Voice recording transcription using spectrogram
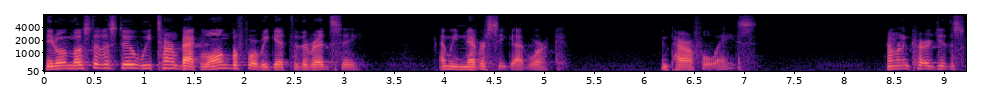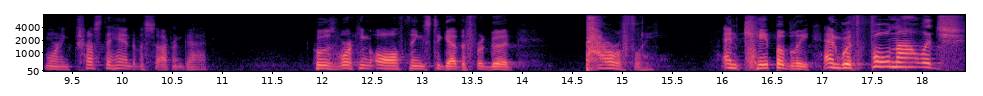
You know what most of us do? We turn back long before we get to the Red Sea, and we never see God work in powerful ways. I'm going to encourage you this morning trust the hand of a sovereign God who is working all things together for good, powerfully and capably and with full knowledge.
